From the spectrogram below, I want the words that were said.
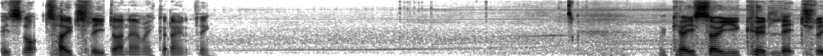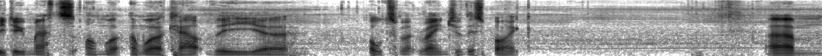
It's not totally dynamic, I don't think. Okay, so you could literally do maths on, and work out the uh, ultimate range of this bike. Um,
